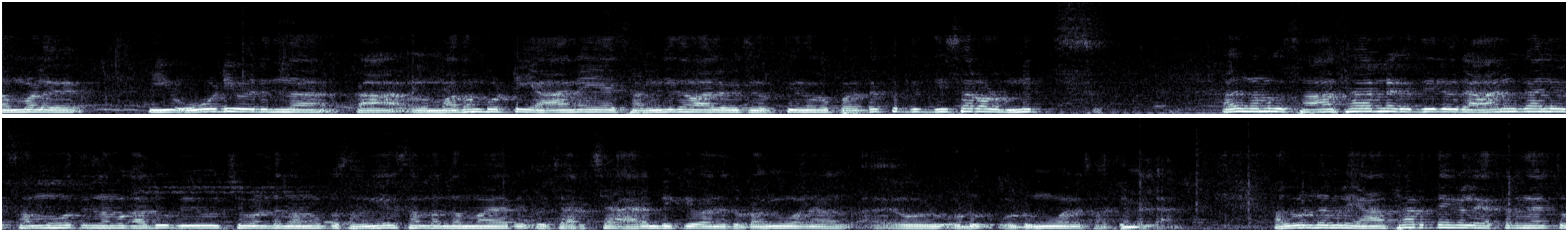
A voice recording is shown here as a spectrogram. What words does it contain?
നമ്മൾ ഈ ഓടി വരുന്ന മതം പൊട്ടി ആനയെ സംഗീതം ആലോചിച്ച് നിർത്തി എന്നൊക്കെ പറയും ഇതൊക്കെ ദീസ് ആർ ഓൾ മിത്സ് അത് നമുക്ക് സാധാരണഗതിയിൽ ഒരു ആനുകാലിക സമൂഹത്തിൽ നമുക്ക് അത് ഉപയോഗിച്ചുകൊണ്ട് നമുക്ക് സംഗീത സംബന്ധമായ ഒരു ചർച്ച ആരംഭിക്കുവാനോ തുടങ്ങുവാനോ ഒടുങ്ങുവാനോ സാധ്യമല്ല. അതുകൊണ്ട് നമ്മൾ യാഥാർത്ഥ്യങ്ങൾ എത്ര നേരത്തെ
